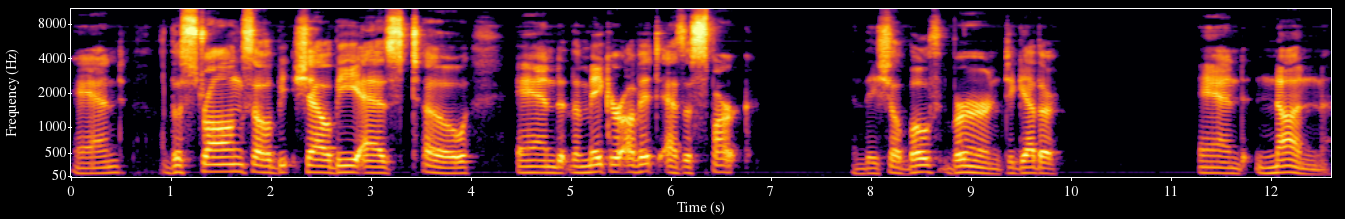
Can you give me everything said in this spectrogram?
And the strong shall be, shall be as tow, and the maker of it as a spark and they shall both burn together, and none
